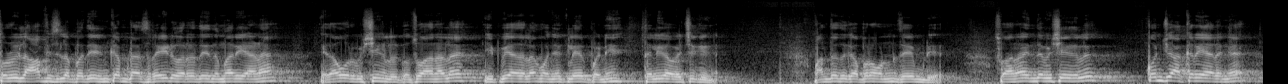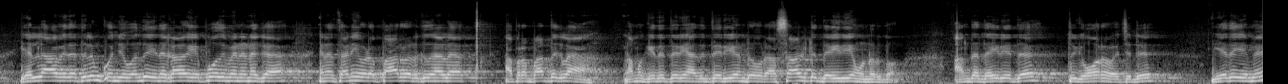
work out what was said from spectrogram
தொழில் ஆஃபீஸில் பார்த்தீங்கன்னா இன்கம் டேக்ஸ் ரைடு வர்றது இந்த மாதிரியான ஏதாவது ஒரு விஷயங்கள் இருக்கும். ஸோ அதனால் இப்போயே அதெல்லாம் கொஞ்சம் கிளியர் பண்ணி தெளிவாக வச்சுக்கோங்க. வந்ததுக்கப்புறம் ஒன்றும் செய்ய முடியாது. ஸோ அதனால் இந்த விஷயங்கள் கொஞ்சம் அக்கறையாக இருங்க. எல்லா விதத்திலும் கொஞ்சம் வந்து இந்த காலம் எப்போதும் என்னென்னாக்கா ஏன்னா தனியோட பார்வை இருக்கிறதுனால அப்புறம் பார்த்துக்கலாம். நமக்கு இது தெரியும் அது தெரியுன்ற ஒரு அசால்ட்டு தைரியம் ஒன்று இருக்கும். அந்த தைரியத்தை தூக்கி ஓர வச்சுட்டு எதையுமே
